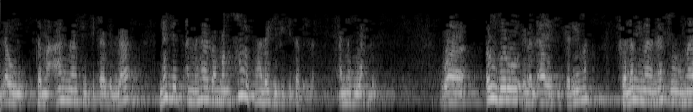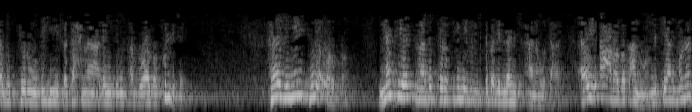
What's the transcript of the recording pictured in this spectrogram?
لو تمعنا في كتاب الله نجد أن هذا منصوص عليه في كتاب الله أنه يحدث وانظروا إلى الآية الكريمة فلما نسوا ما ذكروا به فتحنا عليهم أبواب كل شيء. هذه هي أوروبا. نسيت ما ذكرت به من قبل الله سبحانه وتعالى. أي أعرضت عنه. النسيان هنا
